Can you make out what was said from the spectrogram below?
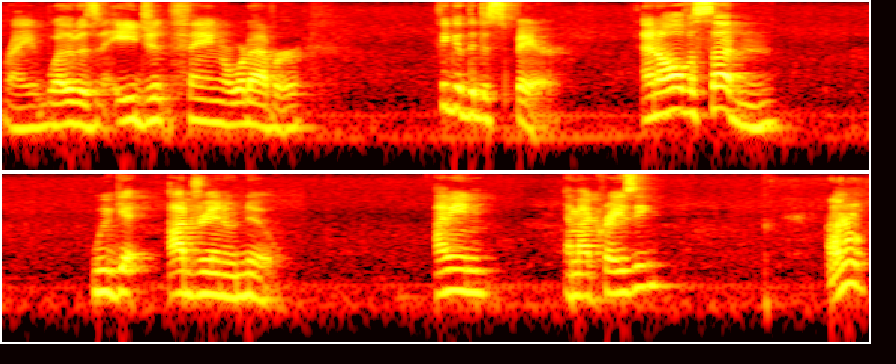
right? Whether it was an agent thing or whatever. Think of the despair. And all of a sudden, we get Adrien Hunou. I mean, am I crazy? I don't.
